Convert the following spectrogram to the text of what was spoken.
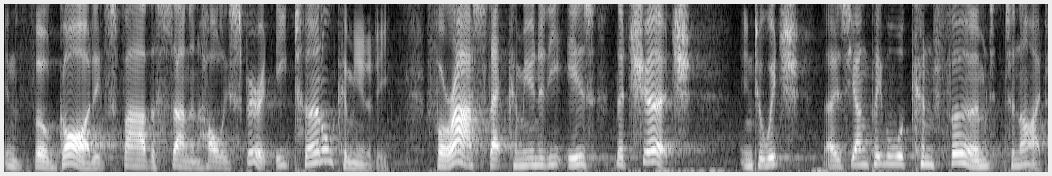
And for God, it's Father, Son, and Holy Spirit, eternal community. For us, that community is the church into which those young people were confirmed tonight.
